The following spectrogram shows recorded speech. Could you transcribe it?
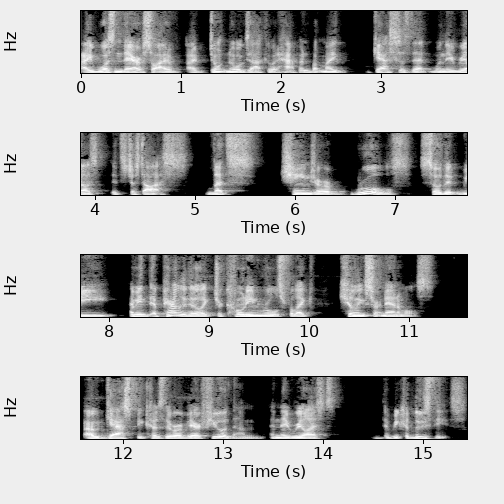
I wasn't there, so I, I don't know exactly what happened, but my guess is that when they realized it's just us, let's change our rules so that we, I mean, apparently they're like draconian rules for like killing certain animals. I would guess because there were very few of them and they realized that we could lose these.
